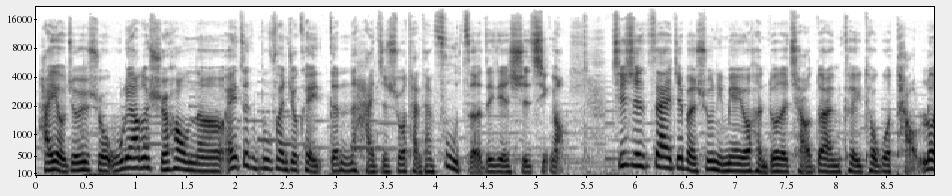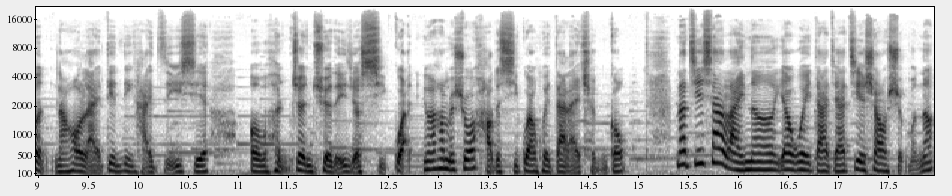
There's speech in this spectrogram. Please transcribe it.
还有就是说，无聊的时候呢，哎，这个部分就可以跟孩子说，谈谈负责这件事情哦。其实，在这本书里面有很多的桥段，可以透过讨论，然后来奠定孩子一些呃很正确的一个习惯，因为他们说好的习惯会带来成功。那接下来呢，要为大家介绍什么呢？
